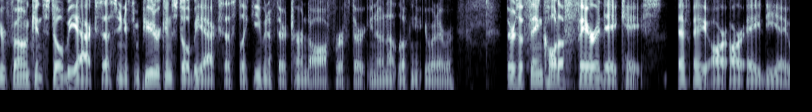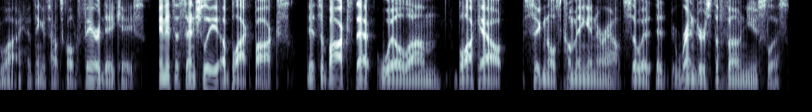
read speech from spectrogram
your phone can still be accessed and your computer can still be accessed, like even if they're turned off or if they're, you know, not looking at you, or whatever. There's a thing called a Faraday case, F A R R A D A Y. I think it's how it's called, Faraday case. And it's essentially a black box It's a box that will um, block out signals coming in or out, so it, it renders the phone useless.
